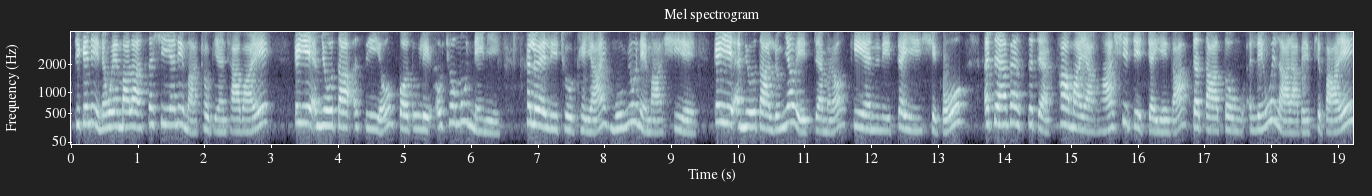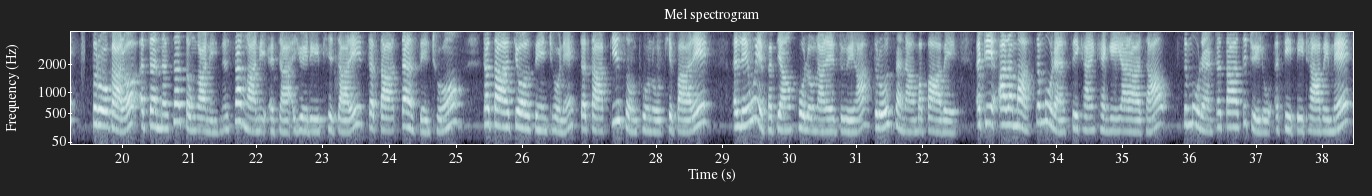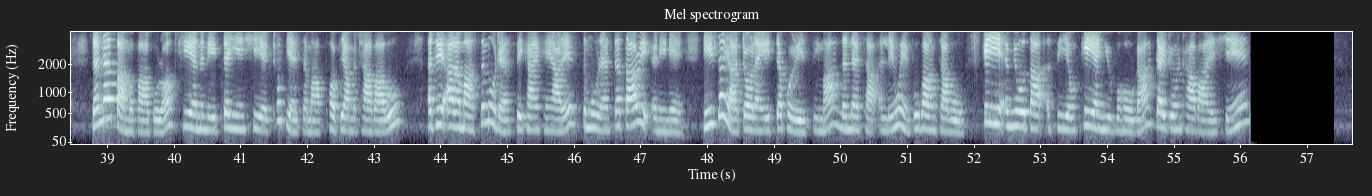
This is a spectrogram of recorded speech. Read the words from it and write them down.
ဒီကနေ့နိုဝင်ဘာလ18ရက်နေ့မှာထုတ်ပြန်ထားပါတယ်။ကရင်အမျိုးသားအစည်းအရုံးကော်တူလီအုပ်ချုပ်မှုနယ်မြေခလွယ်လီထိုခရိုင်မူမြို့နယ်မှာရှိတဲ့ကရင်အမျိုးသားလွတ်မြောက်ရေးတပ်မတော် KNN တပ်ရင်းရှိကိုအကြံဖက်စစ်တပ်ခမာယာ981တရင်ကတပ်သား3အလင်းဝင်လာတာပဲဖြစ်ပါတယ်။သူတို့ကတော့အသက်23ကနေ25နှစ်အကြာအရွယ်တွေဖြစ်ကြတဲ့တပ်သားတန့်စင်ထွန်းတပ်သားကျော်စင်ထွန်းနဲ့တပ်သားပြည့်စုံထွန်းတို့ဖြစ်ပါတယ်။ အလင်းဝင်ဗပြောင်းခိုးလုံလာတဲ့သူတွေဟာသူတို့ဆန္ဒမပါပဲအတင်းအာရမစစ်မှုရန်စေခိုင်းခံခဲ့ရတာကြောင့်စစ်မှုရန်တပ်သားတစ်တွေလို့အတိပေးထားပေမဲ့လက်နက်ပါမပါကိုတော့ KNN တရင်ရှိရဲ့ထုတ်ပြန်ချက်မှာဖော်ပြမထားပါဘူး။အတေအာရမစစ်မှုထမ်းစေခိုင်းခံရတဲ့စစ်မှုထမ်းတပ်သားတွေအနေနဲ့ညီဆက်ရာတော်လန်ရေးတပ်ဖွဲ့တွေစီမှာလက်နက်ချအလင်းဝင်ပူးပေါင်းကြဖို့ကရင်အမျိုးသားအစည်းအရုံး KNU ဗဟိုကတိုက်တွန်းထားပါတယ်ရှင်။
